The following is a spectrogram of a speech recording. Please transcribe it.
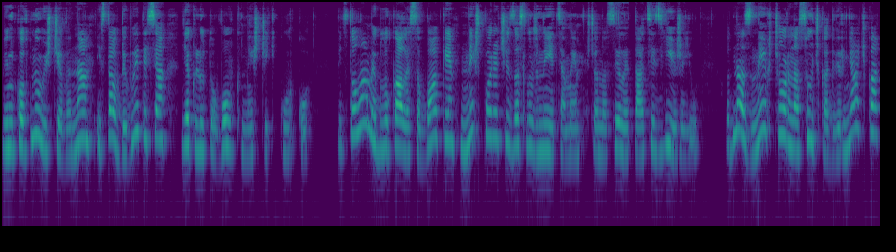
Він ковтнув іще вина і став дивитися, як лютововк нищить курку. Під столами блукали собаки, нишпорячи за служницями, що носили таці з їжею. Одна з них, чорна сучка двірнячка,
